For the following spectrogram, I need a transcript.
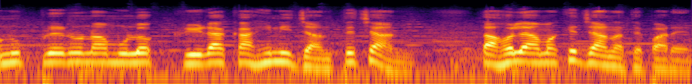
অনুপ্রেরণামূলক ক্রীড়া কাহিনী জানতে চান তাহলে আমাকে জানাতে পারেন।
